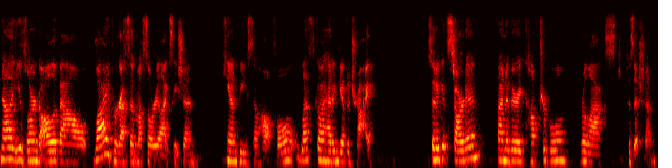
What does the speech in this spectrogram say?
Now that you've learned all about why progressive muscle relaxation can be so helpful, let's go ahead and give it a try. So, to get started, Find a very comfortable, relaxed position.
